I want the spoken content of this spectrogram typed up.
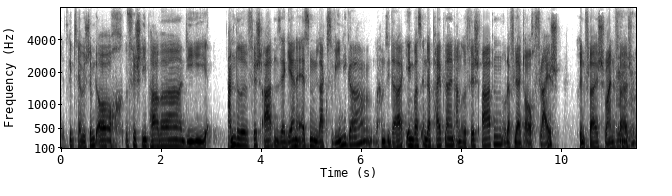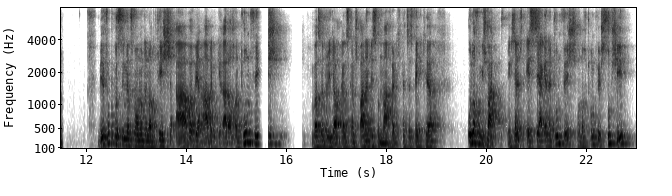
Jetzt gibt es ja bestimmt auch Fischliebhaber, die andere Fischarten sehr gerne essen, Lachs weniger. Haben Sie da irgendwas in der Pipeline, andere Fischarten oder vielleicht auch Fleisch, Rindfleisch, Schweinefleisch? Mhm. Wir fokussieren uns momentan auf Fisch, aber wir arbeiten gerade auch an Thunfisch, was natürlich auch ganz, ganz spannend ist vom Nachhaltigkeitsaspekt her. Und auch vom Geschmack. Ich selbst esse sehr gerne Thunfisch und auch Thunfisch-Sushi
